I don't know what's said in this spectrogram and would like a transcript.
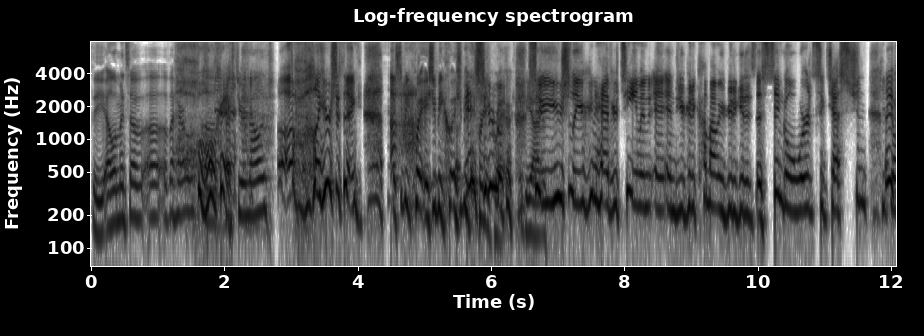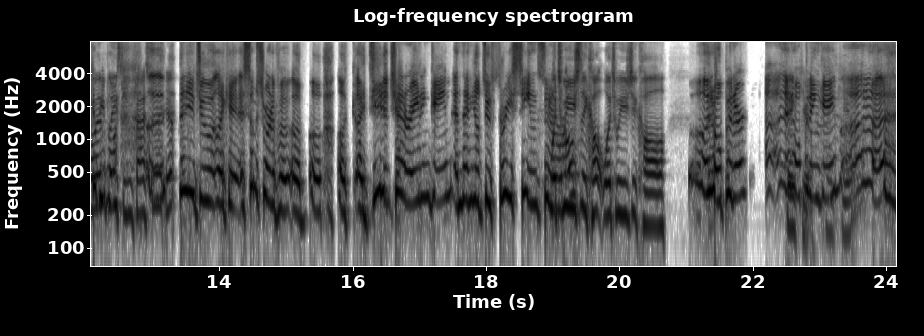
the elements of uh, of a Harold, uh, Okay. best to your knowledge? Oh, well, here's the thing. It should be quick. It should be quick. It should be sure, real quick. quick. be So usually you're going to have your team, and, and you're going to come out. You're going to get a, a single word suggestion. Keep going, be please. Faster. Uh, Yep. Then you do like a, some sort of a, a, idea generating game, and then you'll do three scenes in a Which we row. usually call which we usually call an opener, uh, an Thank you, opening game. Uh,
